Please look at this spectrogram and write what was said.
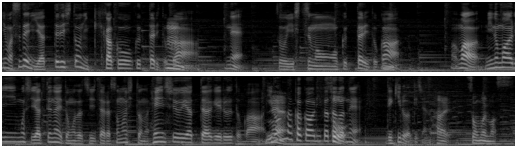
今すでにやってる人に企画を送ったりとか、ねそういう質問を送ったりとか、まあ身の回りにもしやってない友達いたらその人の編集やってあげるとか、ねいろんな関わり方がねできるわけじゃない、はいそう思います。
